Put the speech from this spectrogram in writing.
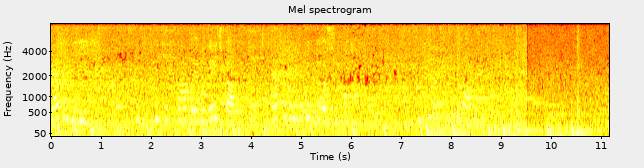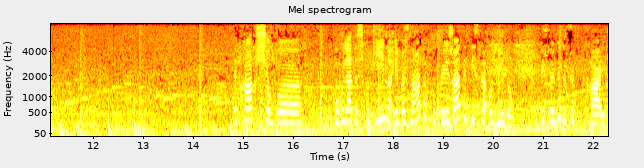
5 рублів. Тут тут капає водичка. Часто мені такий дощиком. Лайфхак, щоб е, погуляти спокійно і без натовпу, приїжджати після обіду. Після обіду це кайф.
